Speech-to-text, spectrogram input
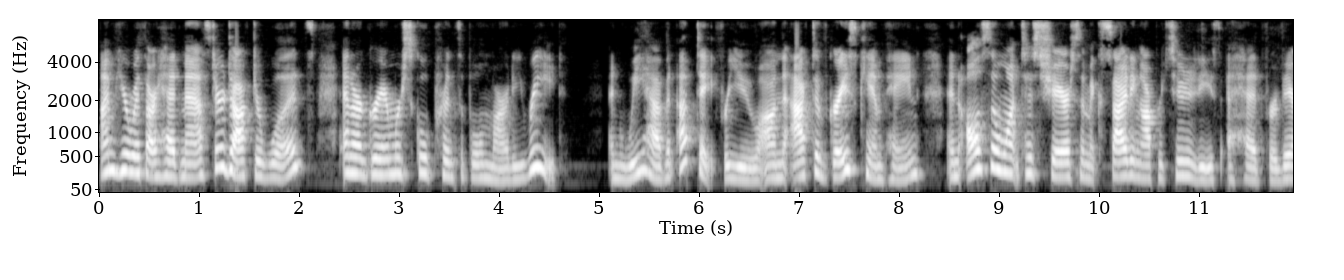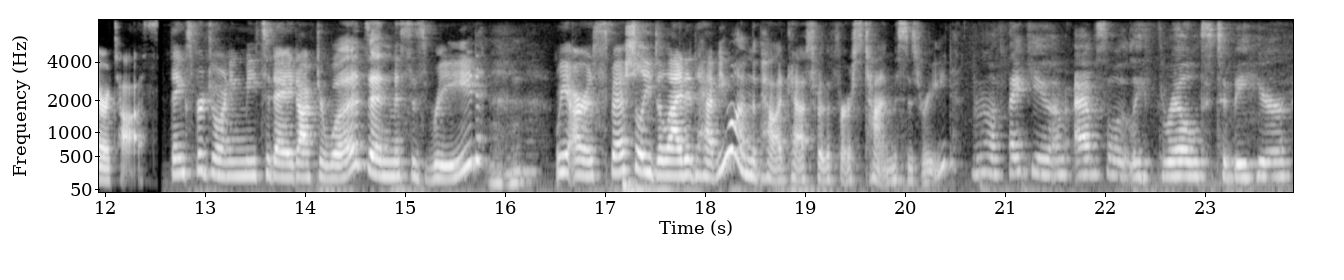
I'm here with our headmaster, Dr. Woods, and our grammar school principal, Marty Reed. And we have an update for you on the Act of Grace campaign and also want to share some exciting opportunities ahead for Veritas. Thanks for joining me today, Dr. Woods and Mrs. Reed. Mm-hmm. We are especially delighted to have you on the podcast for the first time, Mrs. Reed. Oh, thank you. I'm absolutely thrilled to be here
